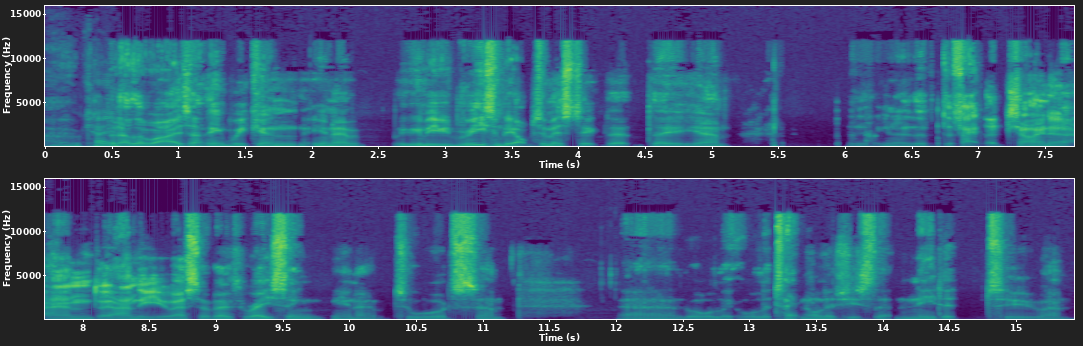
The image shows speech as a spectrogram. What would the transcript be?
okay. but otherwise i think we can you know we can be reasonably optimistic that the um, you know the, the fact that china and uh, and the us are both racing you know towards um, uh, all the all the technologies that needed to um,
